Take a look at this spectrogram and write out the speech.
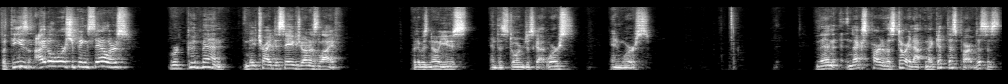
But these idol worshipping sailors were good men, and they tried to save Jonah's life. But it was no use, and the storm just got worse and worse. Then next part of the story. Now, now get this part. This is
